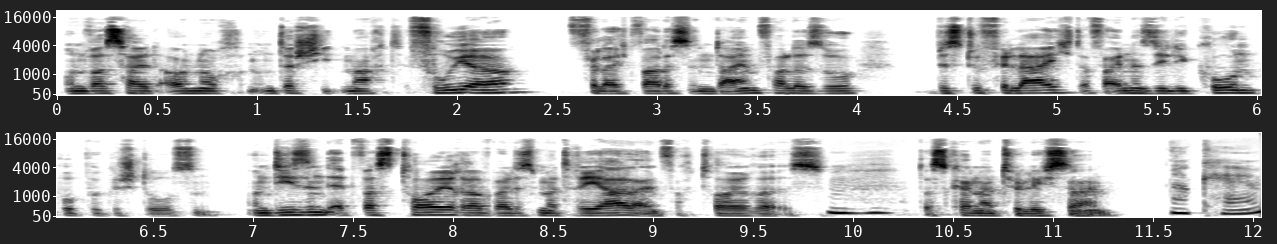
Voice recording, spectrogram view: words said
Und was halt auch noch einen Unterschied macht. Früher, vielleicht war das in deinem Falle so, bist du vielleicht auf eine Silikonpuppe gestoßen. Und die sind etwas teurer, weil das Material einfach teurer ist. Mhm. Das kann natürlich sein. Okay.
